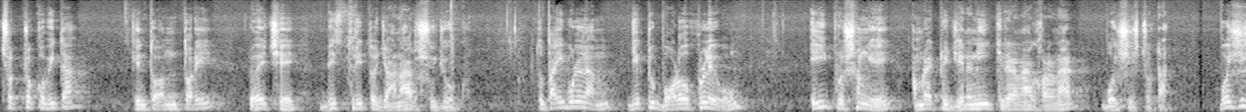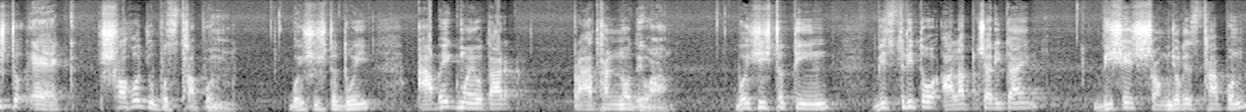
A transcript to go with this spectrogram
ছোট্ট কবিতা, কিন্তু অন্তরে রয়েছে বিস্তৃত জানার সুযোগ। তো তাই বললাম যে একটু বড় হলেও এই প্রসঙ্গে আমরা একটু জেনে নিই কিরানা ঘরানার বৈশিষ্ট্যটা। বৈশিষ্ট্য এক, সহজ উপস্থাপন। বৈশিষ্ট্য দুই, আবেগময়তার প্রাধান্য দেওয়া। বৈশিষ্ট্য তিন, বিস্তৃত আলাপচারিতায় বিশেষ সংযোগ স্থাপন।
